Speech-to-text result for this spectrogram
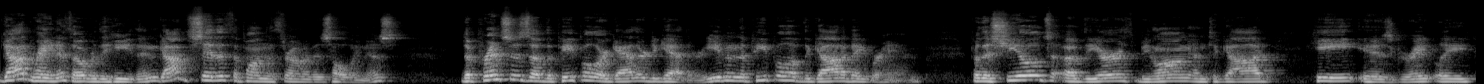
God reigneth over the heathen, God sitteth upon the throne of his holiness. The princes of the people are gathered together, even the people of the God of Abraham. For the shields of the earth belong unto God, he is greatly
